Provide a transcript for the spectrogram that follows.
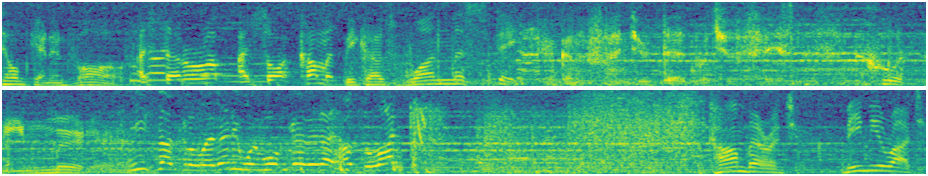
Don't get involved. I set her up. I saw it coming. Because one mistake You're gonna find you're dead with your face missing. could be murder. He's not going to let anyone walk out of that house alive. Tom Berenger, Mimi Rogers,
